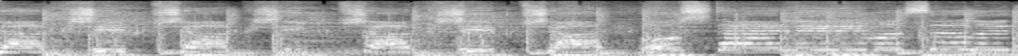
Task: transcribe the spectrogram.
Şak şip şak şip şak şip şak Posterlerim asılacak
